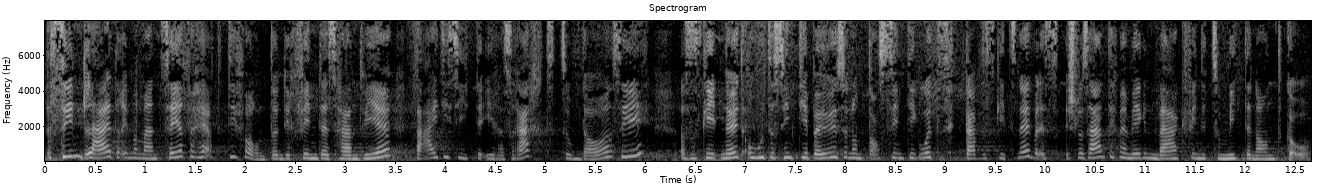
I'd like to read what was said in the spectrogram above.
Es sind leider im Moment sehr verhärtete Fronten und ich finde, es haben wie beide Seiten ihres Recht zum da sein. Also es gibt nicht, oh, das sind die Bösen und das sind die Guten. Ich glaube, das gibt es nicht, weil es schlussendlich wir irgendeinen Weg finden, zum Miteinander zu gehen.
